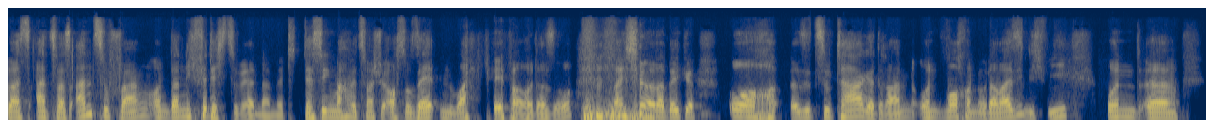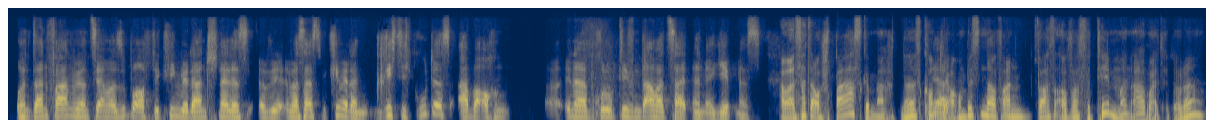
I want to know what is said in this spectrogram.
was, als was anzufangen und dann nicht fertig zu werden damit. Deswegen machen wir zum Beispiel auch so selten White Paper oder so, weil ich immer dann denke, oh, da sind zu Tage dran und Wochen oder weiß ich nicht wie. Und, äh, und dann fragen wir uns ja immer super oft, wie kriegen wir dann schnelles, äh, was heißt, wie kriegen wir dann richtig Gutes, aber auch ein in einer produktiven Arbeitszeit ein Ergebnis. Aber es hat auch Spaß gemacht. Ne? Es kommt ja. ja. auch ein bisschen darauf an, was, auf was für Themen man arbeitet, oder?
